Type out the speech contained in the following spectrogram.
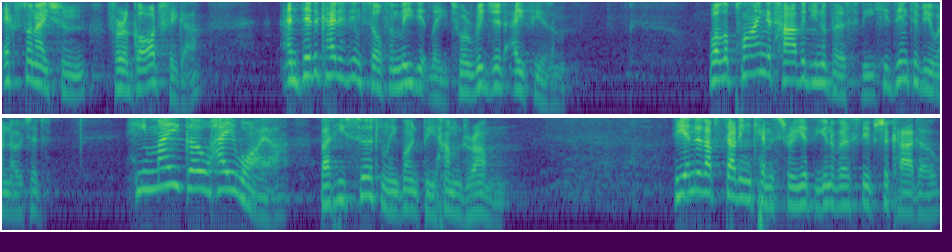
explanation for a God figure, and dedicated himself immediately to a rigid atheism. While applying at Harvard University, his interviewer noted, He may go haywire, but he certainly won't be humdrum. He ended up studying chemistry at the University of Chicago,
